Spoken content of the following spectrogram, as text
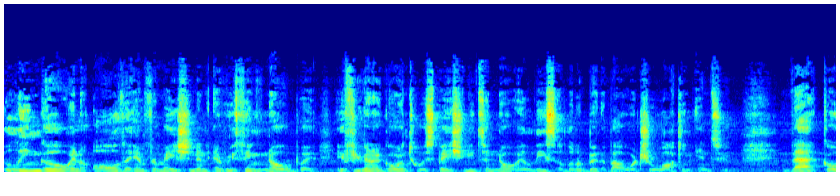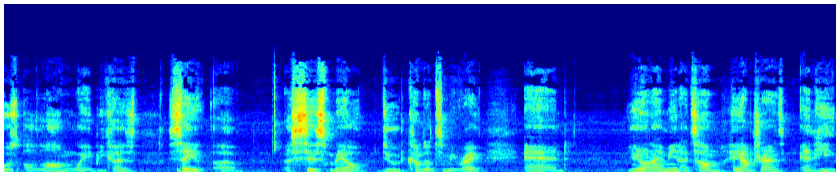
lingo and all the information and everything. No but if you're gonna go into a space you need to know at least a little bit about what you're walking into. That goes a long way because say uh, a cis male dude comes up to me right and you know what I mean? I tell him, hey, I'm trans, and he,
